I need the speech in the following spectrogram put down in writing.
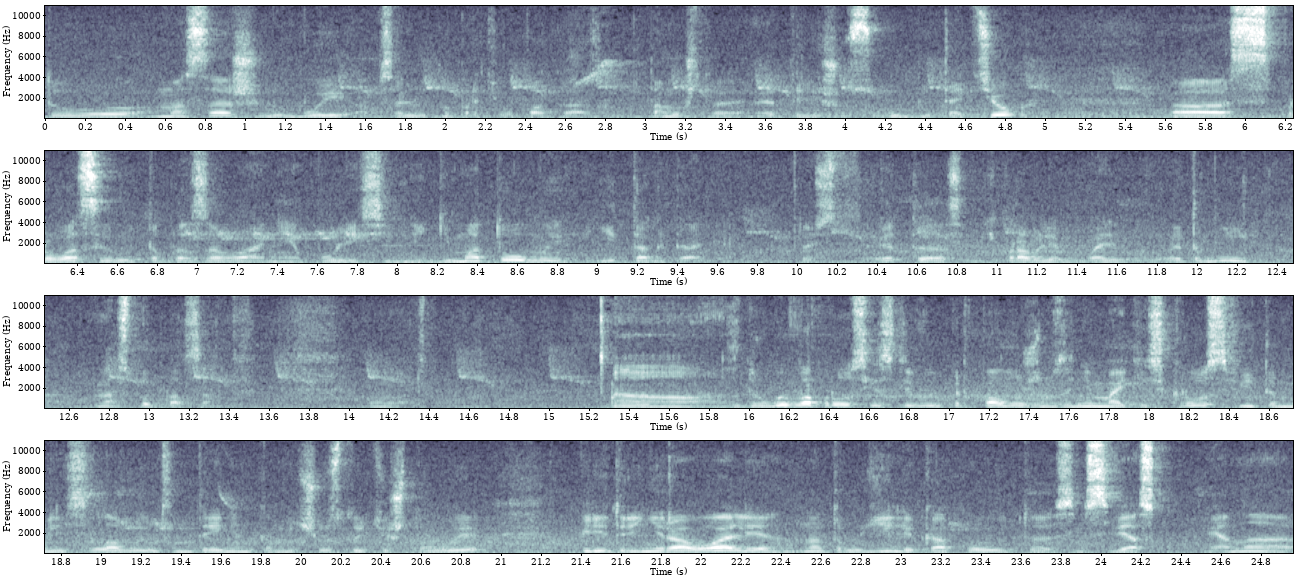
то массаж любой абсолютно противопоказан, потому что это лишь усугубит отек, э, спровоцирует образование более сильной гематомы и так далее. То есть это проблемы, это будут на 100%. Вот. А, с другой вопрос, если вы, предположим, занимаетесь кроссфитом или силовым тренингом и чувствуете, что вы перетренировали, натрудили какую-то связку, и она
